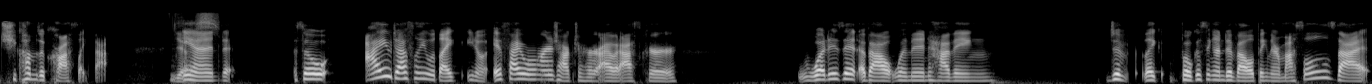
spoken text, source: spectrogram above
she comes across like that. yes And so I definitely would like, you know, if I were to talk to her, I would ask her what is it about women having de- like focusing on developing their muscles that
